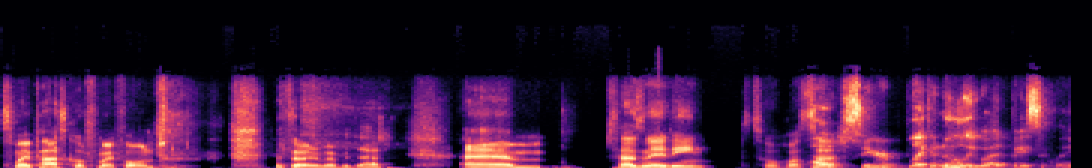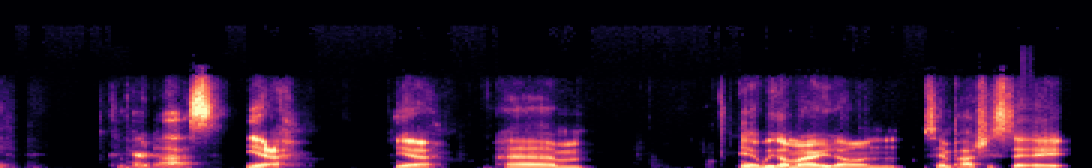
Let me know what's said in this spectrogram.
It's my passcode for my phone. That's how I remember that. Um, 2018. So what's Oh, that? so you're like a newlywed basically compared to us. Yeah, yeah, um, yeah. We got married on St. Patrick's Day,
